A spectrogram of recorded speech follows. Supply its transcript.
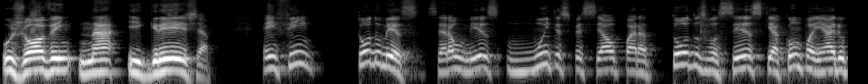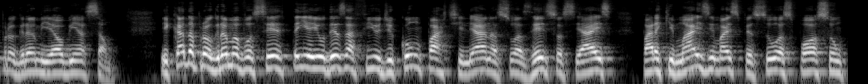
O Jovem na Igreja. Enfim, todo mês será um mês muito especial para todos vocês que acompanharem o programa IELB em Ação. E cada programa você tem aí o desafio de compartilhar nas suas redes sociais para que mais e mais pessoas possam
